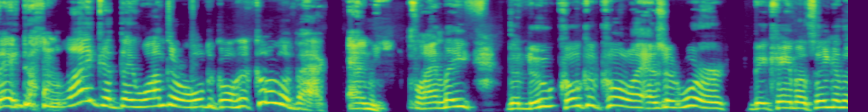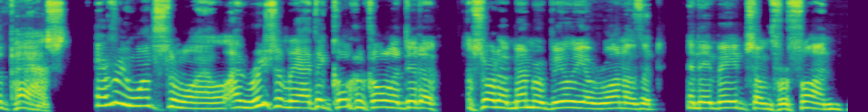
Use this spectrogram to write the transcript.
They don't like it. They want their old Coca Cola back. And finally, the new Coca Cola, as it were, became a thing of the past. Every once in a while, I recently, I think Coca Cola did a, a sort of memorabilia run of it and they made some for fun,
